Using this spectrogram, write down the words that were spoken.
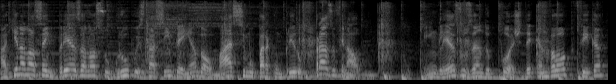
aqui na nossa empresa, nosso grupo está se empenhando ao máximo para cumprir o prazo final. Em inglês, usando push the envelope, fica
